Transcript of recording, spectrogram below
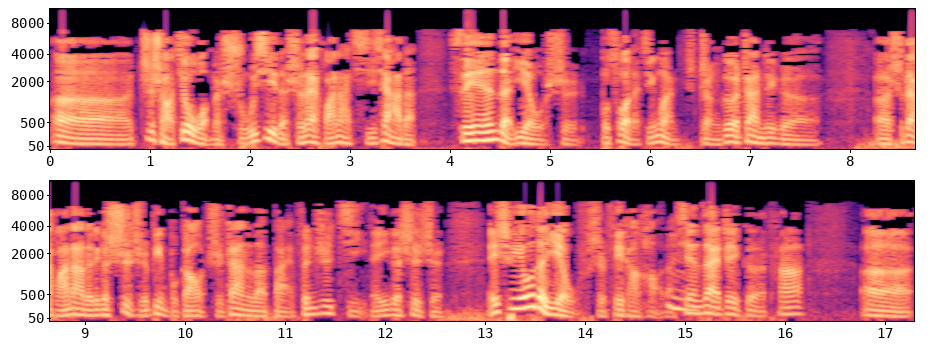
呃，至少就我们熟悉的时代华纳旗下的 CNN 的业务是不错的，尽管整个占这个。呃，时代华纳的这个市值并不高，只占了百分之几的一个市值。HBO 的业务是非常好的。现在这个它，呃，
